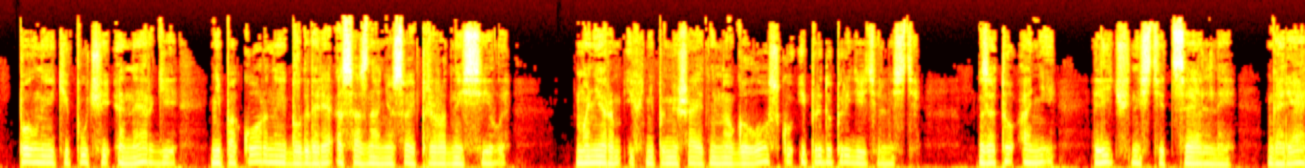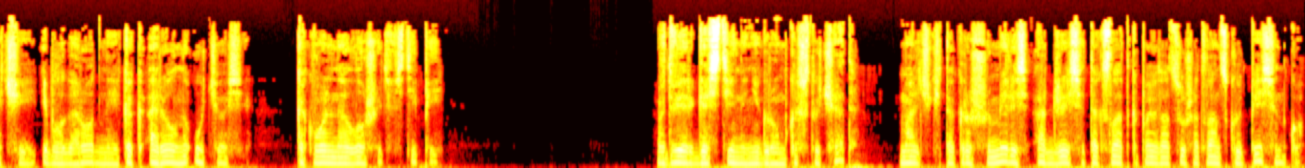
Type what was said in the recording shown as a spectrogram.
— полные кипучей энергии, непокорные благодаря осознанию своей природной силы. Манерам их не помешает немного лоску и предупредительности. Зато они — личности цельные, горячие и благородные, как орел на утесе, как вольная лошадь в степи. В дверь гостиной негромко стучат. Мальчики так расшумелись, а Джесси так сладко поет отцу шотландскую песенку.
